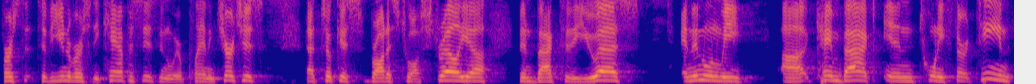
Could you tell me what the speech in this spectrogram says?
first to the university campuses, then we were planting churches. That took us, brought us to Australia, then back to the US. And then when we uh, came back in 2013,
